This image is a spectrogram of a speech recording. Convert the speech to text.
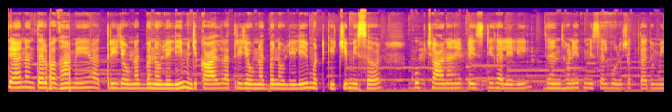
त्यानंतर बघा मी रात्री जेवणात बनवलेली म्हणजे काल रात्री जेवणात बनवलेली मटकीची मिसळ खूप छान आणि टेस्टी झालेली झणझणीत मिसळ बोलू शकता तुम्ही.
